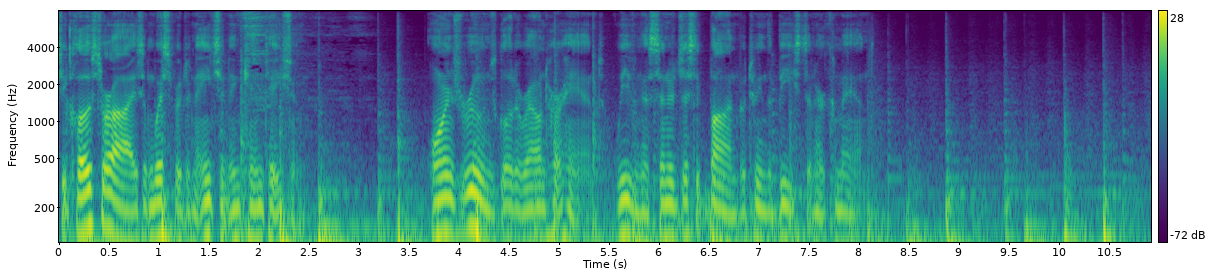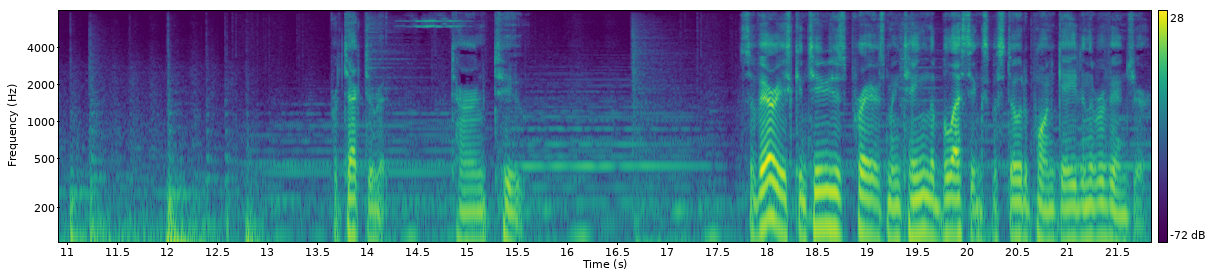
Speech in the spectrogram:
She closed her eyes and whispered an ancient incantation. Orange runes glowed around her hand, weaving a synergistic bond between the beast and her command. Protectorate, turn 2. Severius continued his prayers maintaining the blessings bestowed upon Gade and the Revenger,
